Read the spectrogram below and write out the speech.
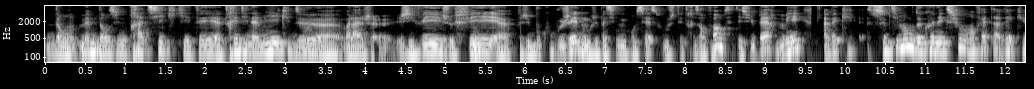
même dans une pratique qui était euh, très dynamique de euh, voilà j'y vais je fais euh, j'ai beaucoup bougé donc j'ai passé une grossesse où j'étais très en forme c'était super mais avec ce petit manque de connexion en fait avec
